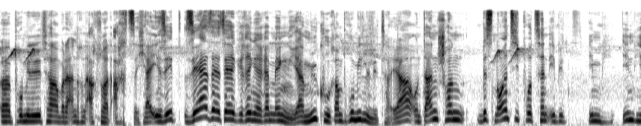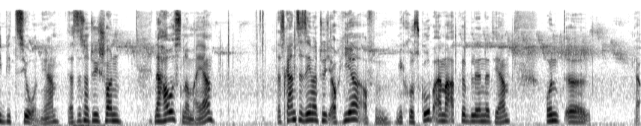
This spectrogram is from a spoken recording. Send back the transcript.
äh, pro Milliliter, bei der anderen 880. Ja, ihr seht sehr, sehr, sehr geringere Mengen, ja, Mikrogramm pro Milliliter, ja, und dann schon bis 90% Inhibition, ja. Das ist natürlich schon eine Hausnummer, ja. Das Ganze sehen wir natürlich auch hier auf dem Mikroskop einmal abgeblendet, ja. Und äh, ja,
